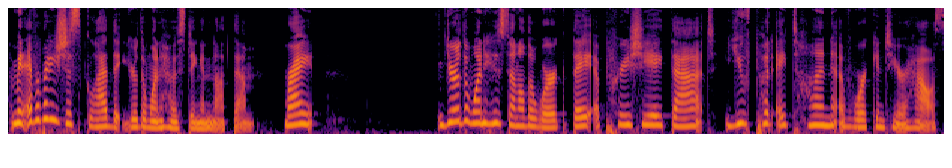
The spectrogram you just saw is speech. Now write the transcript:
I mean, everybody's just glad that you're the one hosting and not them, right? You're the one who's done all the work. They appreciate that. You've put a ton of work into your house.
